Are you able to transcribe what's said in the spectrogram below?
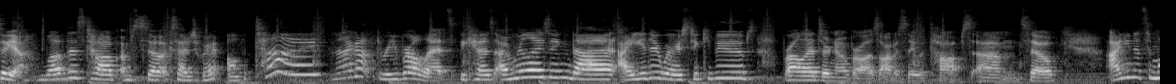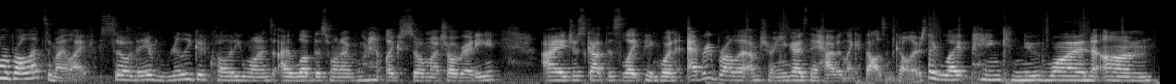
So yeah, love this top. I'm so excited to wear it all the time. And then I got three bralettes because I'm realizing that I either wear sticky boobs, bralettes, or no bras, honestly, with tops. Um, so I needed some more bralettes in my life. So they have really good quality ones. I love this one. I've worn it like so much already. I just got this light pink one. Every bralette I'm showing you guys, they have in like a thousand colors. Like light pink nude one. Um,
